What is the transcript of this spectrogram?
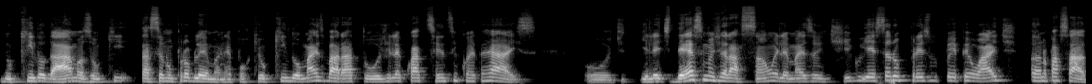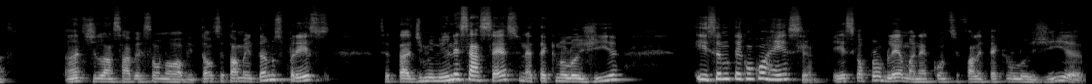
do Kindle da Amazon, que está sendo um problema, né? Porque o Kindle mais barato hoje ele é 450 reais. O de, ele é de décima geração, ele é mais antigo, e esse era o preço do Paperwhite ano passado, antes de lançar a versão nova. Então, você está aumentando os preços, você está diminuindo esse acesso, né? Tecnologia, e você não tem concorrência. Esse é o problema, né? Quando se fala em tecnologia,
